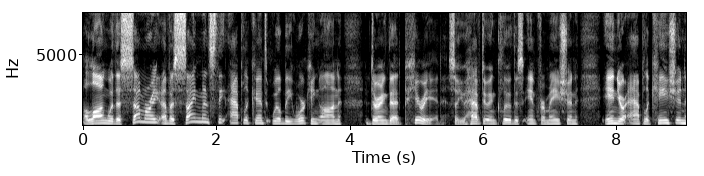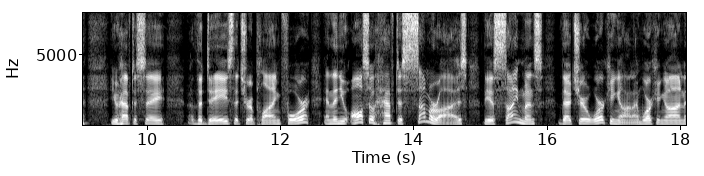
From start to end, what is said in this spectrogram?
along with a summary of assignments the applicant will be working on during that period. So you have to include this information in your application. You have to say the days that you're applying for, and then you also have to summarize the assignments that you're working on. I'm working on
